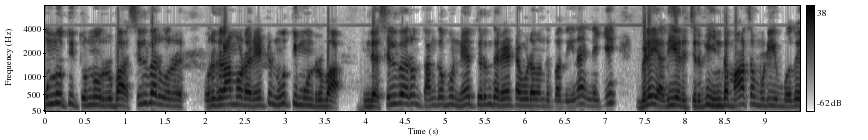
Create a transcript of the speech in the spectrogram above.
முன்னூத்தி தொண்ணூறு ரூபாய். சில்வர் ஒரு ஒரு கிராமோட ரேட்டு நூத்தி மூணு ரூபாய். இந்த சில்வரும் தங்கமும் நேத்து இருந்த ரேட்டை விட வந்து பாத்தீங்கன்னா இன்னைக்கு விலை அதிகரிச்சிருக்கு. இந்த மாசம் முடியும் போது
